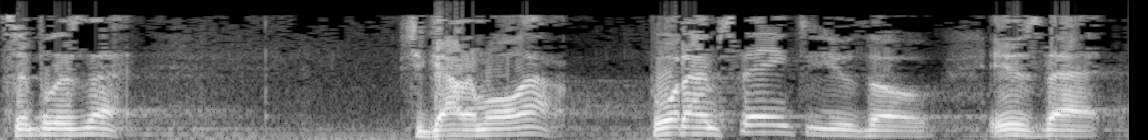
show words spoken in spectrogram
Simple as that. She got them all out. But what I'm saying to you, though, is that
